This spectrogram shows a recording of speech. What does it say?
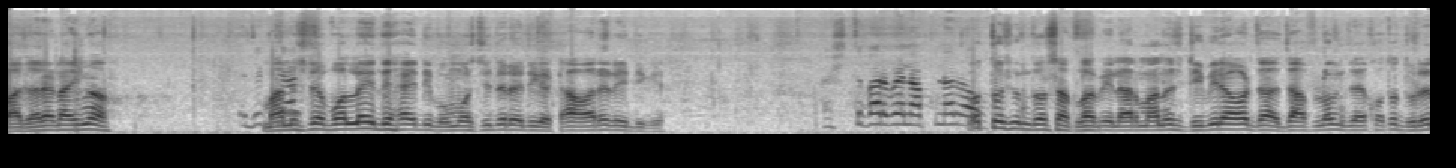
বাজারে নাই না? মানুষদের বললেই দেখাই দিব মসজিদের ওইদিকে টাওয়ারের এইদিকে আসতে পারবেন আপনারা কত সুন্দর শাপলা বিল আর মানুষ ডিবিরাওয়ার যায় জাফলং যায় কত দূরে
